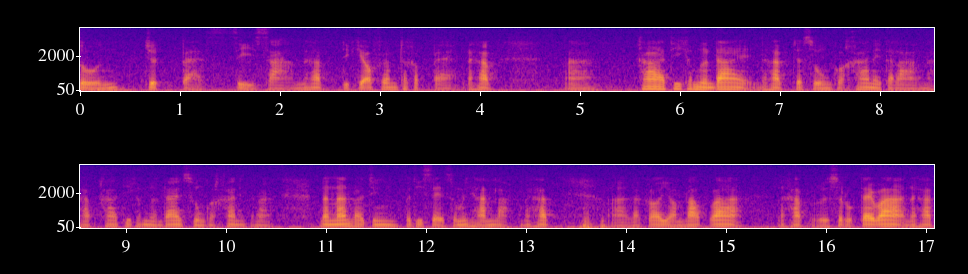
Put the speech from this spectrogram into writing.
0.843 นะครับ degree of freedom เท่ากับ 8 นะครับค่าที่คำนวณได้นะครับจะสูงกว่าค่าในตารางนะครับ ค่าที่คำนวณได้สูงกว่าค่าในตาราง ดังนั้นเราจึงปฏิเสธสมมติฐานหลักนะครับแล้วก็ยอมรับว่า นะครับหรือสรุปได้ว่านะครับ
